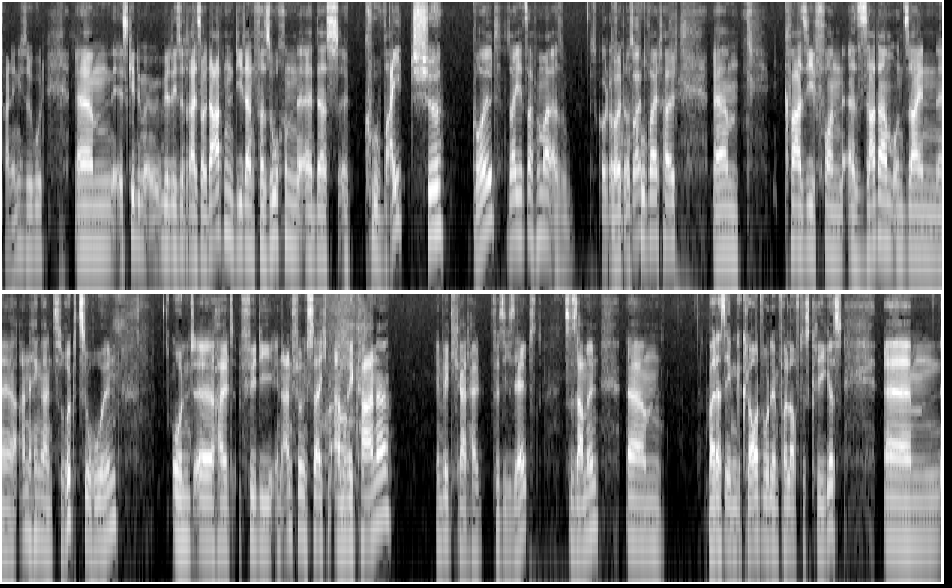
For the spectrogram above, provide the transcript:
Fand ich nicht so gut. Ähm, es geht um- über diese drei Soldaten, die dann versuchen, äh, das äh, Kuwaitsche Gold, sage ich jetzt einfach mal, also Das Gold, Gold aus aus Kuwait. Kuwait halt, ähm, quasi von äh, Saddam und seinen äh, Anhängern zurückzuholen und äh, halt für die in Anführungszeichen Amerikaner, in Wirklichkeit halt für sich selbst, zu sammeln. Ähm, weil das eben geklaut wurde im Verlauf des Krieges. Ähm,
